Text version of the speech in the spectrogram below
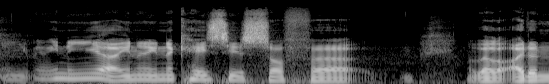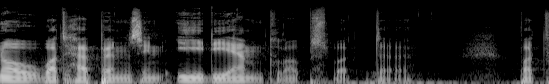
In, in yeah, in in the cases of uh, well, I don't know what happens in EDM clubs, but uh, but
